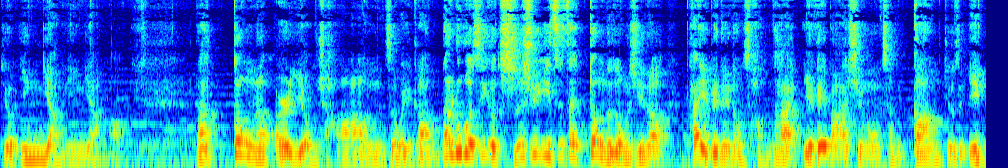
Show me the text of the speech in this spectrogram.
就阴阳阴阳啊。那动呢而有常则为刚。那如果是一个持续一直在动的东西呢，它也变成一种常态，也可以把它形容成刚，就是硬。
